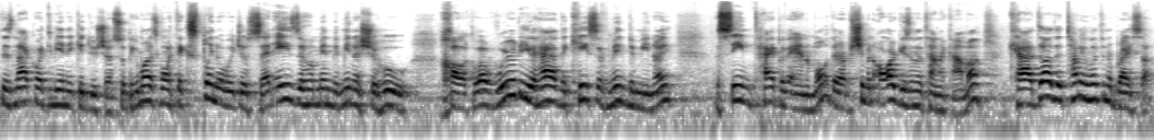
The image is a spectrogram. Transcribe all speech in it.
there's not going to be any kedusha. So the Gemara is going to explain what we just said. min b'mina shahu Where do you have the case of min b'mina, the same type of animal? The Rabbi Shimon argues in the Tanakama. Kada the Tani a brisa.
